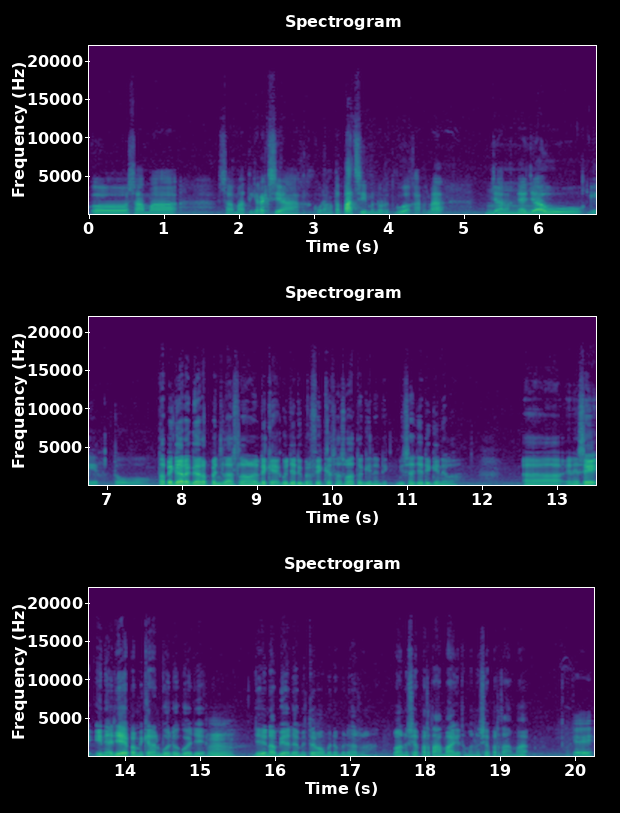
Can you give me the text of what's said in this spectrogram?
eh, sama sama T-Rex ya kurang tepat sih menurut gua karena jaraknya Hmm. jauh gitu. Tapi gara-gara penjelasan lo dik ya, gue jadi berpikir sesuatu gini dik. Bisa jadi gini loh. Eh ini sih ini aja ya pemikiran bodoh gue aja ya. Hmm, Jadi Nabi Adam itu emang bener-bener manusia pertama gitu, manusia pertama. oke.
